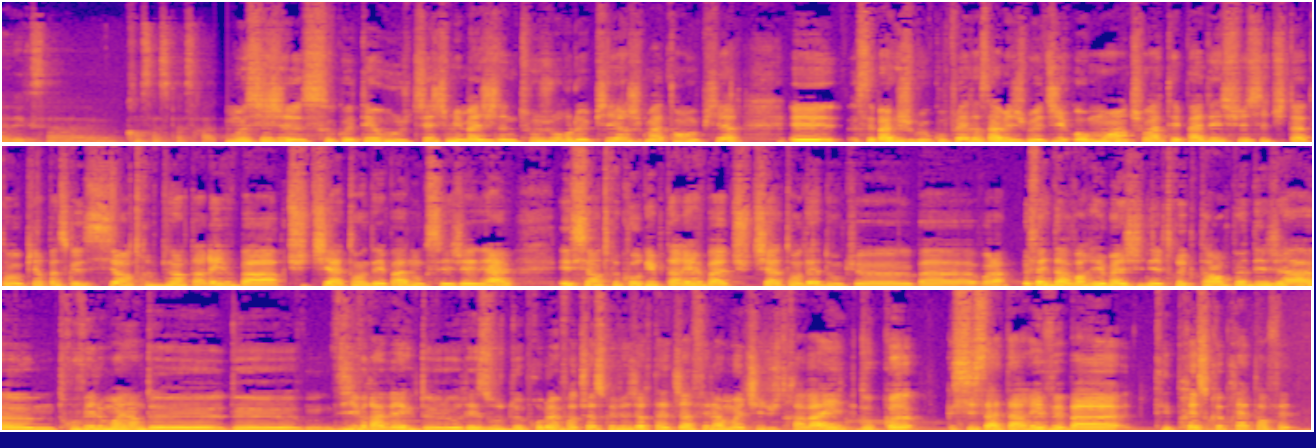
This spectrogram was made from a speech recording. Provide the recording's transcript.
avec ça euh, quand ça se passera. Moi aussi j'ai ce côté où tu sais je m'imagine toujours le pire, je m'attends au pire et c'est pas que je me complète dans ça mais je me dis au moins tu vois t'es pas déçu si tu t'attends au pire parce que si un truc bien t'arrive bah tu t'y attendais pas donc c'est génial et si un truc horrible t'arrive bah tu t'y attendais donc euh, bah voilà. Le fait d'avoir imaginé le truc t'as un peu déjà euh, trouvé le moyen de, de vivre avec, de résoudre le problème enfin tu vois ce que je veux dire t'as déjà fait la moitié du travail donc si ça t'arrive bah t'es presque prête en fait.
